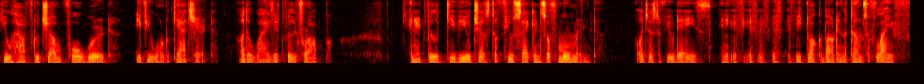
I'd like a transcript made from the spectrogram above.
You have to jump forward if you want to catch it, otherwise, it will drop. And it will give you just a few seconds of movement or just a few days. If, if, if, if, if we talk about in the terms of life,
